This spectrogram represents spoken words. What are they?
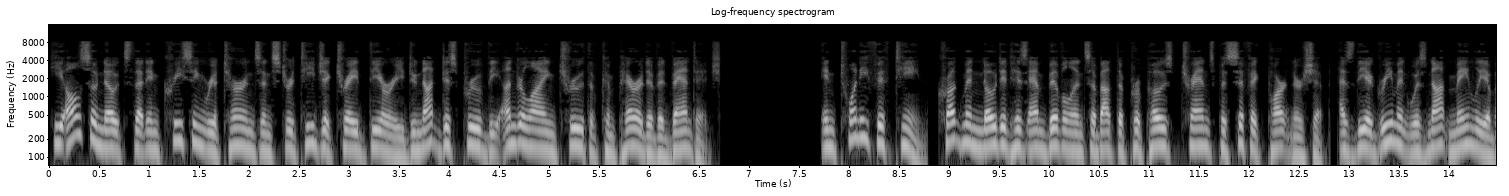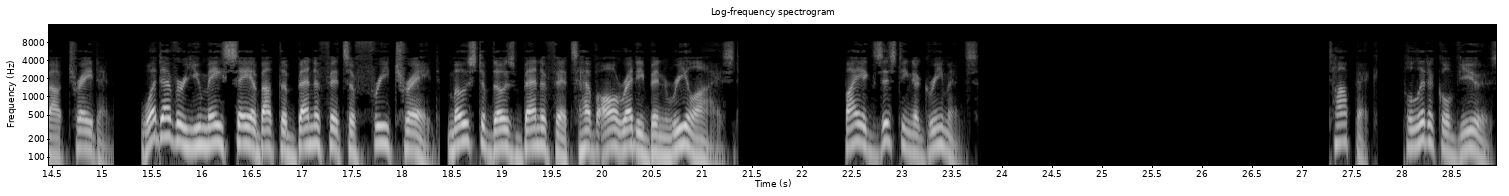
He also notes that increasing returns and strategic trade theory do not disprove the underlying truth of comparative advantage. In 2015, Krugman noted his ambivalence about the proposed Trans-Pacific Partnership, as the agreement was not mainly about trade and Whatever you may say about the benefits of free trade, most of those benefits have already been realized by existing agreements. Topic: Political views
